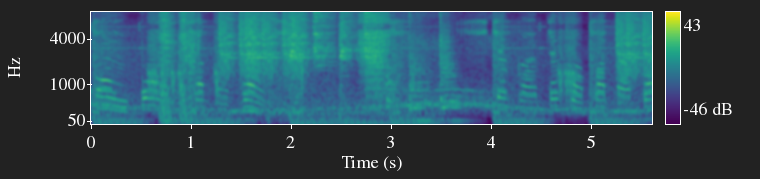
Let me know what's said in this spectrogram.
蹦蹦蹦蹦蹦，这个这个蹦的蹦。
